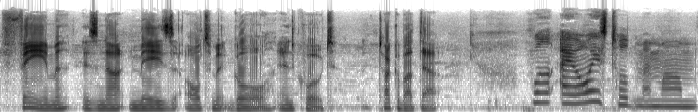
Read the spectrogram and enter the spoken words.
fame is not Mai's ultimate goal, end quote. Talk about that. Well, I always told my mom,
